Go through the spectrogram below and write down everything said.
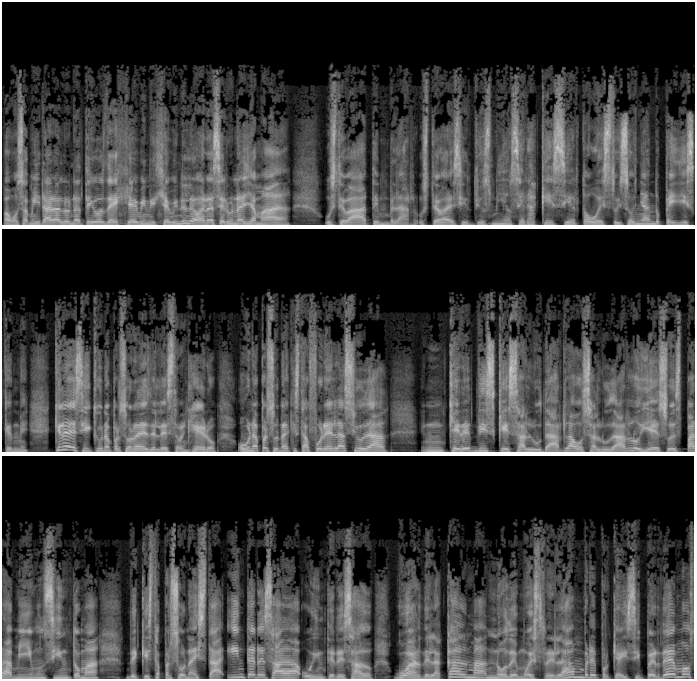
Vamos a mirar a los nativos de Géminis. Géminis le van a hacer una llamada. Usted va a temblar, usted va a decir, Dios mío, ¿será que es cierto o estoy soñando? Pellizquenme. Quiere decir que una persona desde el extranjero o una persona que está fuera de la ciudad mm, quiere disque saludarla o saludarlo y eso es para mí un síntoma de que esta persona está interesada o interesado. Guarde la calma, no demuestre el hambre porque ahí sí perdemos.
